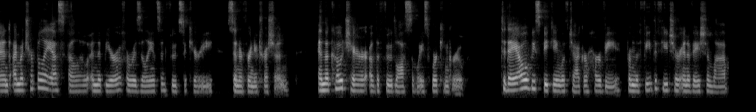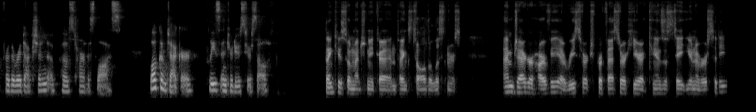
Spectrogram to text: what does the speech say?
and I'm a AAAS Fellow in the Bureau for Resilience and Food Security Center for Nutrition, and the co-chair of the Food Loss and Waste Working Group. Today, I will be speaking with Jagger Harvey from the Feed the Future Innovation Lab for the Reduction of Post-Harvest Loss. Welcome, Jagger. Please introduce yourself. Thank you so much, Nika, and thanks to all the listeners. I'm Jagger Harvey, a research professor here at Kansas State University.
